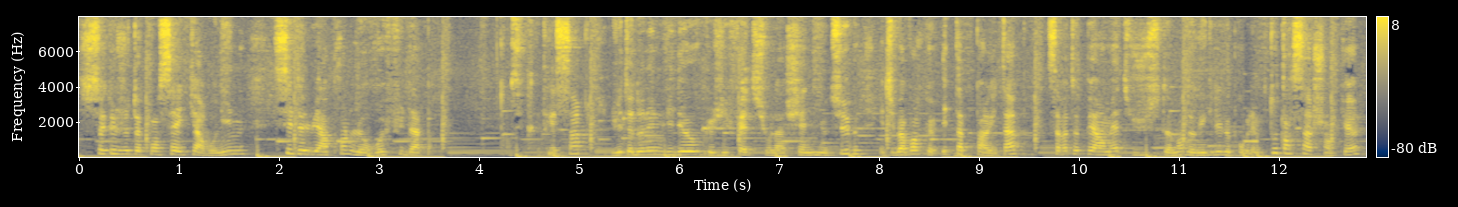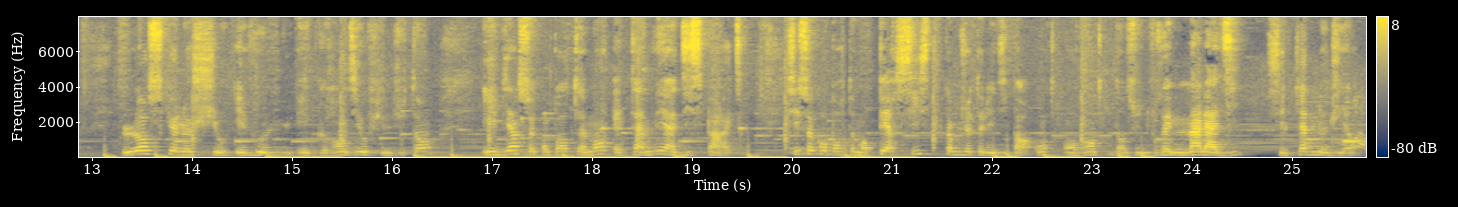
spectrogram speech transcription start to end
ce que je te conseille, Caroline, c'est de lui apprendre le refus d'appât. C'est très très simple. Je vais te donner une vidéo que j'ai faite sur la chaîne YouTube et tu vas voir que étape par étape, ça va te permettre justement de régler le problème. Tout en sachant que lorsque le chiot évolue et grandit au fil du temps, eh bien ce comportement est amené à disparaître. Si ce comportement persiste, comme je te l'ai dit par contre, on rentre dans une vraie maladie c'est le cas de le dire,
